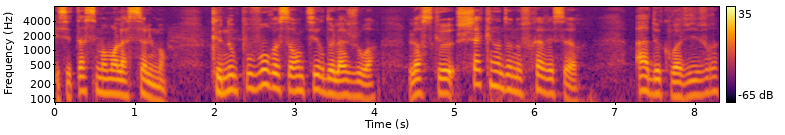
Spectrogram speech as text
Et c'est à ce moment-là seulement que nous pouvons ressentir de la joie lorsque chacun de nos frères et sœurs a de quoi vivre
